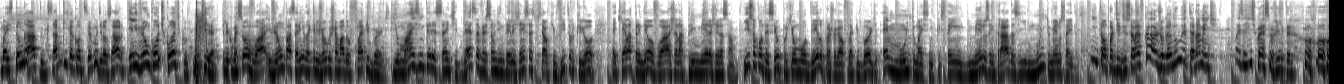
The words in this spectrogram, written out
mas tão rápido, que sabe o que aconteceu com o dinossauro? Ele virou um coach quântico. Mentira! Ele começou a voar e virou um passarinho daquele jogo chamado Flappy Bird. E o mais interessante dessa versão de inteligência artificial que o Victor criou é que ela aprendeu a voar já na primeira geração. Isso aconteceu porque o modelo para jogar o Flappy Bird é muito mais simples, tem menos entradas e muito menos saídas. Então, a partir disso, ela vai ficar jogando eternamente. Mas a gente conhece o Vitor. Oh, oh,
